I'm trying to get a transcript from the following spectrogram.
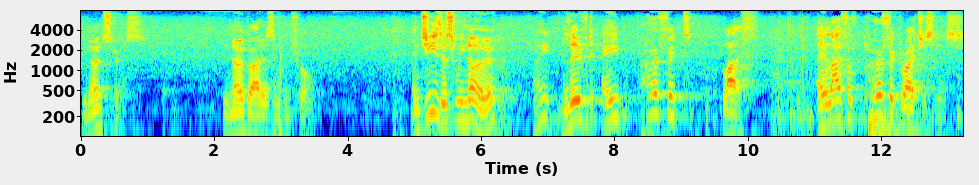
You don't stress. You know God is in control. And Jesus, we know, right, lived a perfect life, a life of perfect righteousness,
